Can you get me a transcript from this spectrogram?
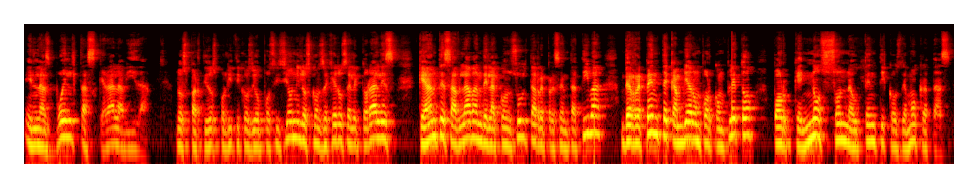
en las vueltas que da la vida. Los partidos políticos de oposición y los consejeros electorales que antes hablaban de la consulta representativa, de repente cambiaron por completo porque no son auténticos demócratas,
